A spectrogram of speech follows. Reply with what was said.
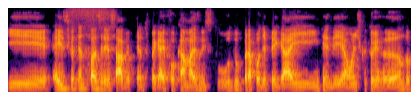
E é isso que eu tento fazer, sabe? Eu tento pegar e focar mais no estudo para poder pegar e entender aonde que eu estou errando.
